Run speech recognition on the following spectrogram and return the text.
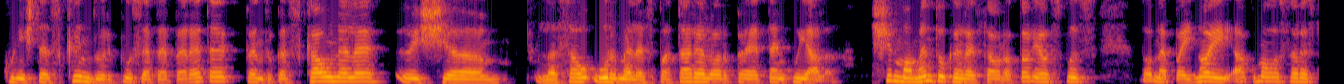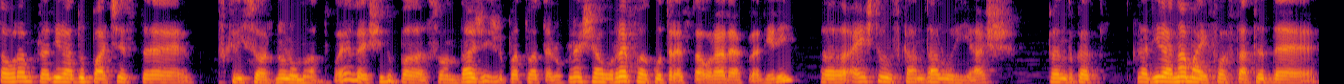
cu niște scânduri puse pe perete pentru că scaunele își uh, lăsau urmele spătarelor pe tencuială. Și în momentul când restauratorii au spus Domne, păi noi acum o să restaurăm clădirea după aceste scrisori, nu numai după ele, și după sondaje și după toate lucrurile și au refăcut restaurarea clădirii. Uh, este un scandal uriaș, pentru că clădirea n-a mai fost atât de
